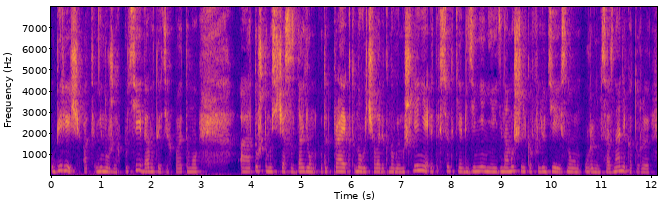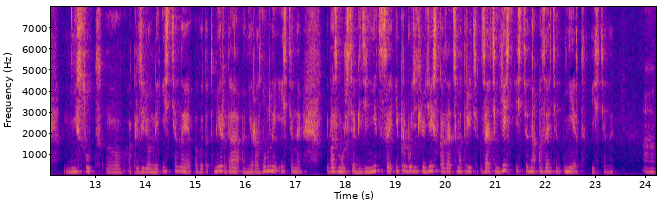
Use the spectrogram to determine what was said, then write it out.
уберечь от ненужных путей, да, вот этих. Поэтому а, то, что мы сейчас создаем, вот этот проект «Новый человек, новое мышление», это все-таки объединение единомышленников, людей с новым уровнем сознания, которые несут э, определенные истины в этот мир, да, они разумные истины, и возможность объединиться и пробудить людей, сказать, смотрите, за этим есть истина, а за этим нет истины. А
